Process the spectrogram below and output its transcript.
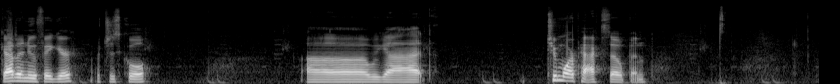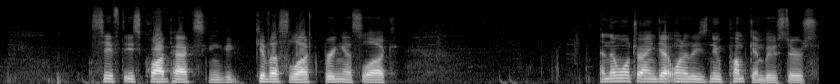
got a new figure, which is cool. Uh, we got two more packs to open see if these quad packs can give us luck, bring us luck. And then we'll try and get one of these new pumpkin boosters.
